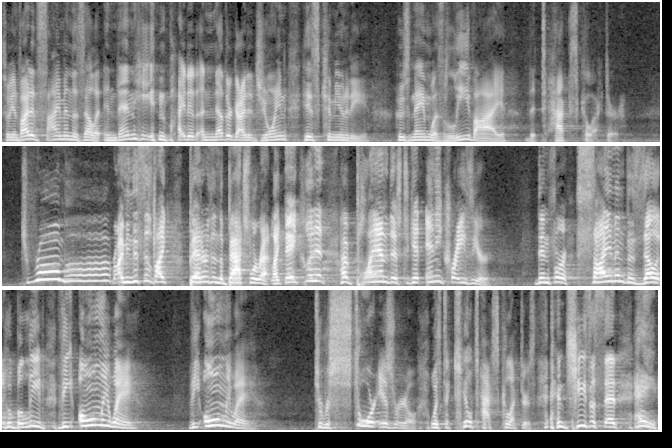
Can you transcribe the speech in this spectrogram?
So he invited Simon the zealot, and then he invited another guy to join his community whose name was Levi the tax collector. Drama. I mean, this is like better than the bachelorette. Like, they couldn't have planned this to get any crazier than for Simon the zealot, who believed the only way, the only way to restore Israel was to kill tax collectors. And Jesus said, Hey,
